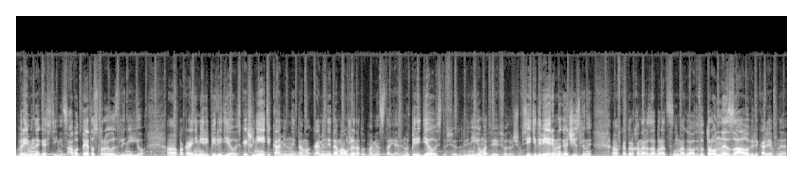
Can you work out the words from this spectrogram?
временная гостиница. А вот это строилось для нее. А, по крайней мере, переделалось. Конечно, не эти каменные дома. Каменные дома уже на тот момент стояли. Но переделалось-то все это для нее, Матвея Федоровича. Все эти двери многочисленные, а, в которых она разобраться не могла. Вот эта тронная зала великолепная,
